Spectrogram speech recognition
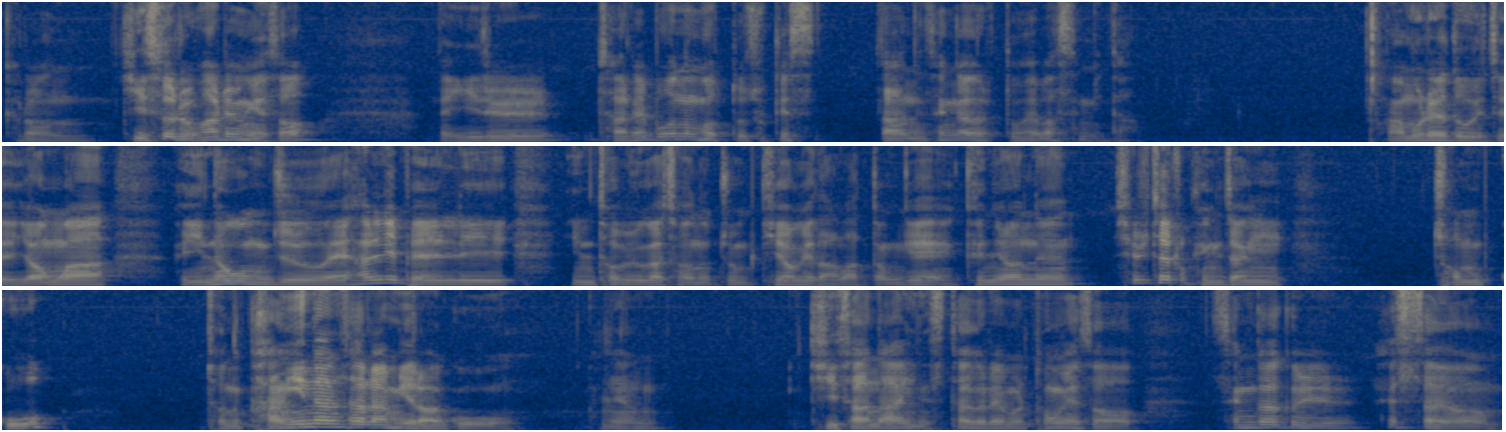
그런 기술을 활용해서 네, 일을 잘 해보는 것도 좋겠다는 생각을 또 해봤습니다. 아무래도 이제 영화 인어공주의 할리 베일리 인터뷰가 저는 좀 기억에 남았던 게 그녀는 실제로 굉장히 젊고 저는 강인한 사람이라고 그냥 기사나 인스타그램을 통해서 생각을 했어요.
